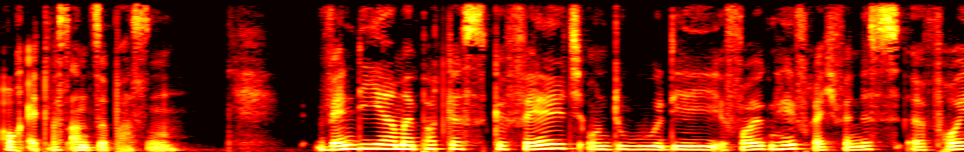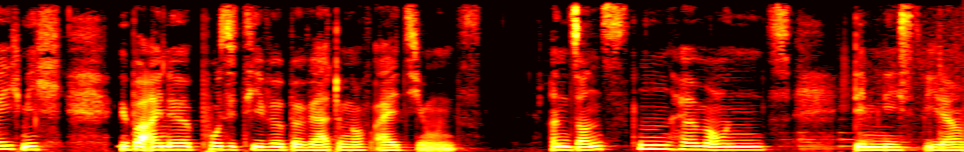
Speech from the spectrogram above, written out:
auch etwas anzupassen. Wenn dir mein Podcast gefällt und du die Folgen hilfreich findest, äh, freue ich mich über eine positive Bewertung auf iTunes. Ansonsten hören wir uns demnächst wieder.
